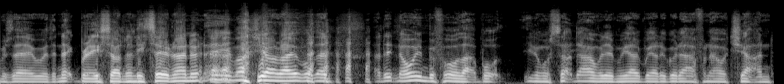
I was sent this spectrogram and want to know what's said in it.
was there with a neck brace on, and he turned around and went, "Hey, man, "You're all right?" But then I didn't know him before that, but you know, sat down with him. We had we had a good half an hour chat and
